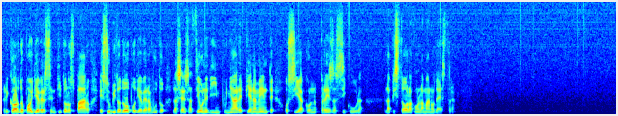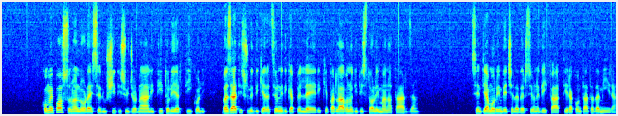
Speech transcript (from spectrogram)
Ricordo poi di aver sentito lo sparo e subito dopo di aver avuto la sensazione di impugnare pienamente, ossia con presa sicura, la pistola con la mano destra. Come possono allora essere usciti sui giornali titoli e articoli basati sulle dichiarazioni di Cappelleri che parlavano di pistole in mano a Tarzan? Sentiamo ora invece la versione dei fatti raccontata da Mira.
